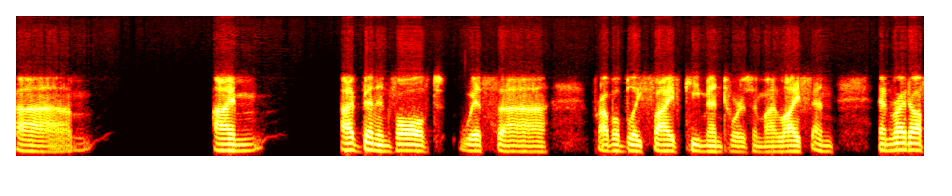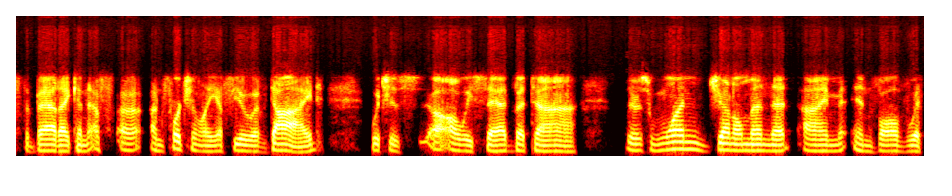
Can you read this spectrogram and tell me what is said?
um, I'm I've been involved with uh, probably five key mentors in my life, and and right off the bat, I can uh, unfortunately a few have died, which is always sad. But uh, there's one gentleman that I'm involved with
